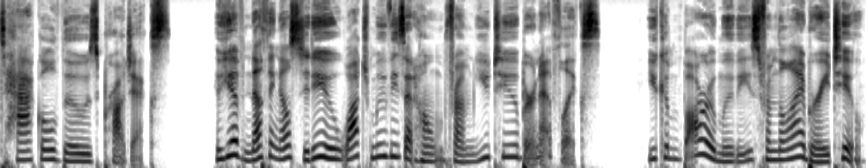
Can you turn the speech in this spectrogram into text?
tackle those projects. If you have nothing else to do, watch movies at home from YouTube or Netflix. You can borrow movies from the library too.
